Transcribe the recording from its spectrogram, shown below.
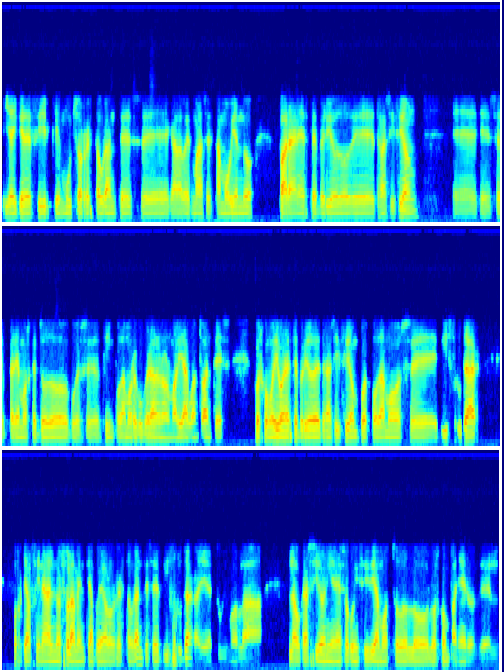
y hay que decir que muchos restaurantes eh, cada vez más se están moviendo para en este periodo de transición eh, que esperemos que todo pues en fin podamos recuperar la normalidad cuanto antes pues como digo en este periodo de transición pues podamos eh, disfrutar porque al final no solamente apoyar a los restaurantes es disfrutar. Ayer tuvimos la, la ocasión y en eso coincidíamos todos los compañeros del,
